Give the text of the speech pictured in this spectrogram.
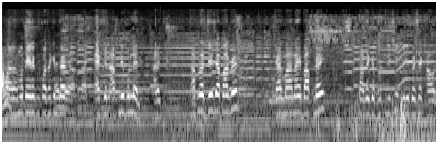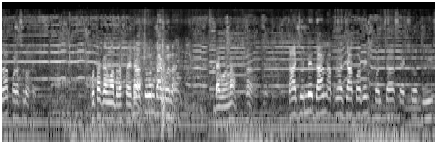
আমার রহমতে এরকম কথা কিন্তু একদিন আপনি বললেন আর আপনার যে যা পারবেন যার মা নাই বাপ নাই তাদেরকে ভর্তি দিচ্ছি বিনি পয়সা খাওয়া দাওয়া পড়াশোনা হয়। কোথাকার মাদ্রাসা এটা? পুরাতন ডাকবালা ডাকবো না? হ্যাঁ। তার জন্য দান আপনারা যা পাবেন পঞ্চাশ একশো বিশ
